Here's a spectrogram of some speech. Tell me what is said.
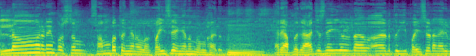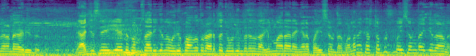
എല്ലാവരുടെയും പ്രശ്നം സമ്പത്ത് എങ്ങനെയുള്ള പൈസ എങ്ങനെ എങ്ങനെയെന്നുള്ളതായിരുന്നു അരെ അപ്പോൾ രാജ്യസ്നേഹികളുടെ അടുത്ത് ഈ പൈസയുടെ കാര്യം വരേണ്ട കാര്യമില്ലല്ലോ. രാജ്യസ്നേഹിയായിട്ട് സംസാരിക്കുന്ന ഒരു ഭാഗത്തോട് അടുത്ത ചോദ്യം വരുന്നത് അഖിൽമാരാർ എങ്ങനെ പൈസ ഉണ്ടാക്കി വളരെ കഷ്ടപ്പെട്ട് പൈസ ഉണ്ടാക്കിയതാണ്.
